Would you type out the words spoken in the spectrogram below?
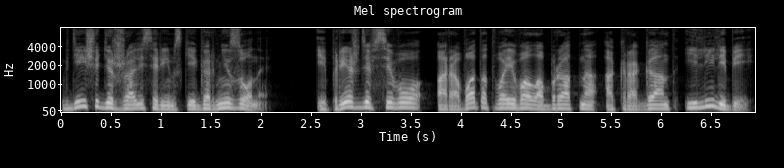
где еще держались римские гарнизоны. И прежде всего Арават отвоевал обратно Акрагант и Лилибей,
